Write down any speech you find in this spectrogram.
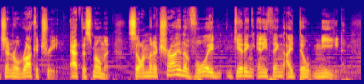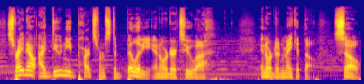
general rocketry at this moment, so I'm going to try and avoid getting anything I don't need. So right now, I do need parts from stability in order to, uh, in order to make it though. So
